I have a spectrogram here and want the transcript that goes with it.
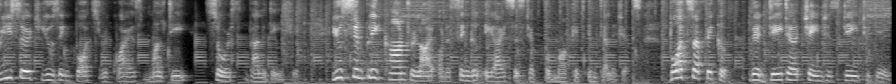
Research using bots requires multi source validation. You simply can't rely on a single AI system for market intelligence. Bots are fickle, their data changes day to day,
